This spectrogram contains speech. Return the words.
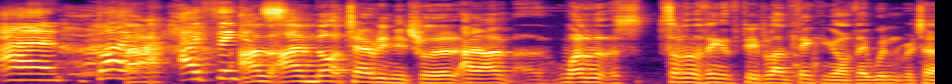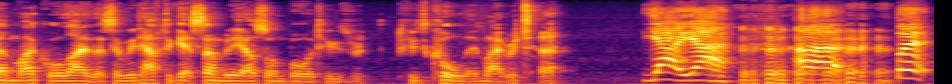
And but I think I'm, I'm not terribly neutral. I'm, one of the, some of the things people I'm thinking of, they wouldn't return my call either. So we'd have to get somebody else on board whose whose call they might return. yeah, yeah. Uh, but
